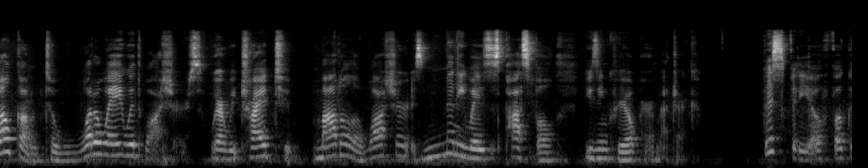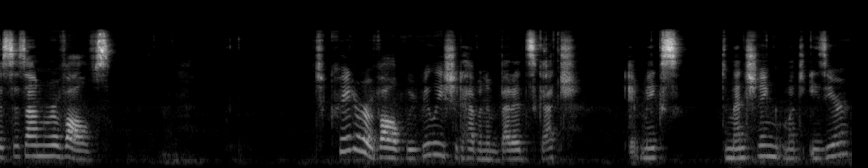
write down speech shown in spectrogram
Welcome to What Away with Washers, where we tried to model a washer as many ways as possible using Creo Parametric. This video focuses on revolves. To create a revolve, we really should have an embedded sketch. It makes dimensioning much easier.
